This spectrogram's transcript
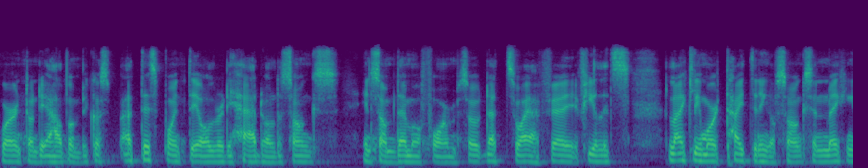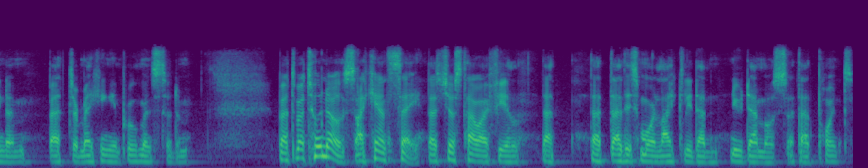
weren't on the album because at this point they already had all the songs in some demo form. So that's why I feel it's likely more tightening of songs and making them better, making improvements to them. But but who knows? I can't say. That's just how I feel that that that is more likely than new demos at that point.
